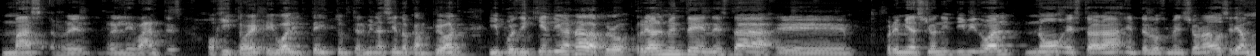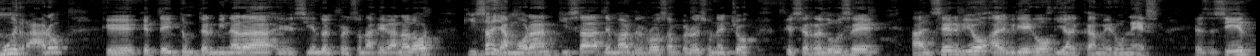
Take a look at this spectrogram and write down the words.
más relevantes. Ojito, eh, que igual Tatum termina siendo campeón y pues ni quien diga nada, pero realmente en esta eh, premiación individual no estará entre los mencionados, sería muy raro que, Tatum terminara eh, siendo el personaje ganador. quizá ya Morán, quizá de Mar de Rosan, pero es un hecho que se reduce al serbio, al griego y al camerunés. Es decir,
